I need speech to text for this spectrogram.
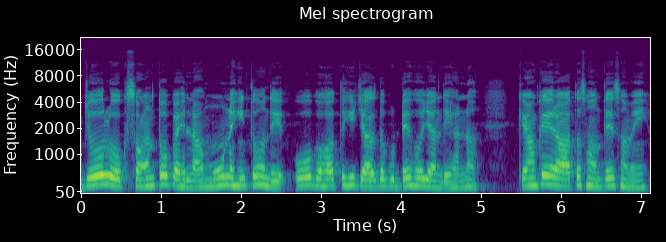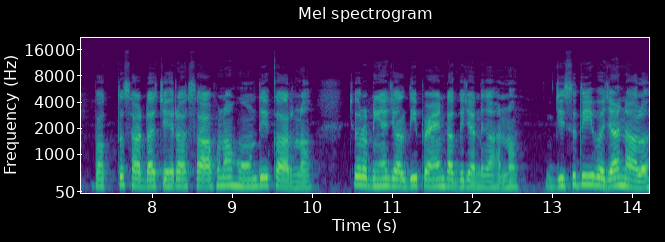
ਜੋ ਲੋਕ ਸੌਣ ਤੋਂ ਪਹਿਲਾਂ ਮੂੰਹ ਨਹੀਂ ਧੋਂਦੇ, ਉਹ ਬਹੁਤ ਹੀ ਜਲਦ ਬੁੱਢੇ ਹੋ ਜਾਂਦੇ ਹਨ। ਕਿਉਂਕਿ ਰਾਤ ਸੌਂਦੇ ਸਮੇਂ ਵਕਤ ਸਾਡਾ ਚਿਹਰਾ ਸਾਫ਼ ਨਾ ਹੋਣ ਦੇ ਕਾਰਨ ਝੁਰੜੀਆਂ ਜਲਦੀ ਪੈਣ ਲੱਗ ਜਾਂਦੀਆਂ ਹਨ, ਜਿਸ ਦੀ ਵਜ੍ਹਾ ਨਾਲ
